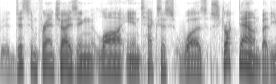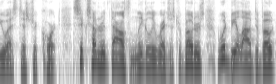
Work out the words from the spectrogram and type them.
disenfranchising law in Texas was struck down by the U.S. District Court. 600,000 legally registered voters would be allowed to vote.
